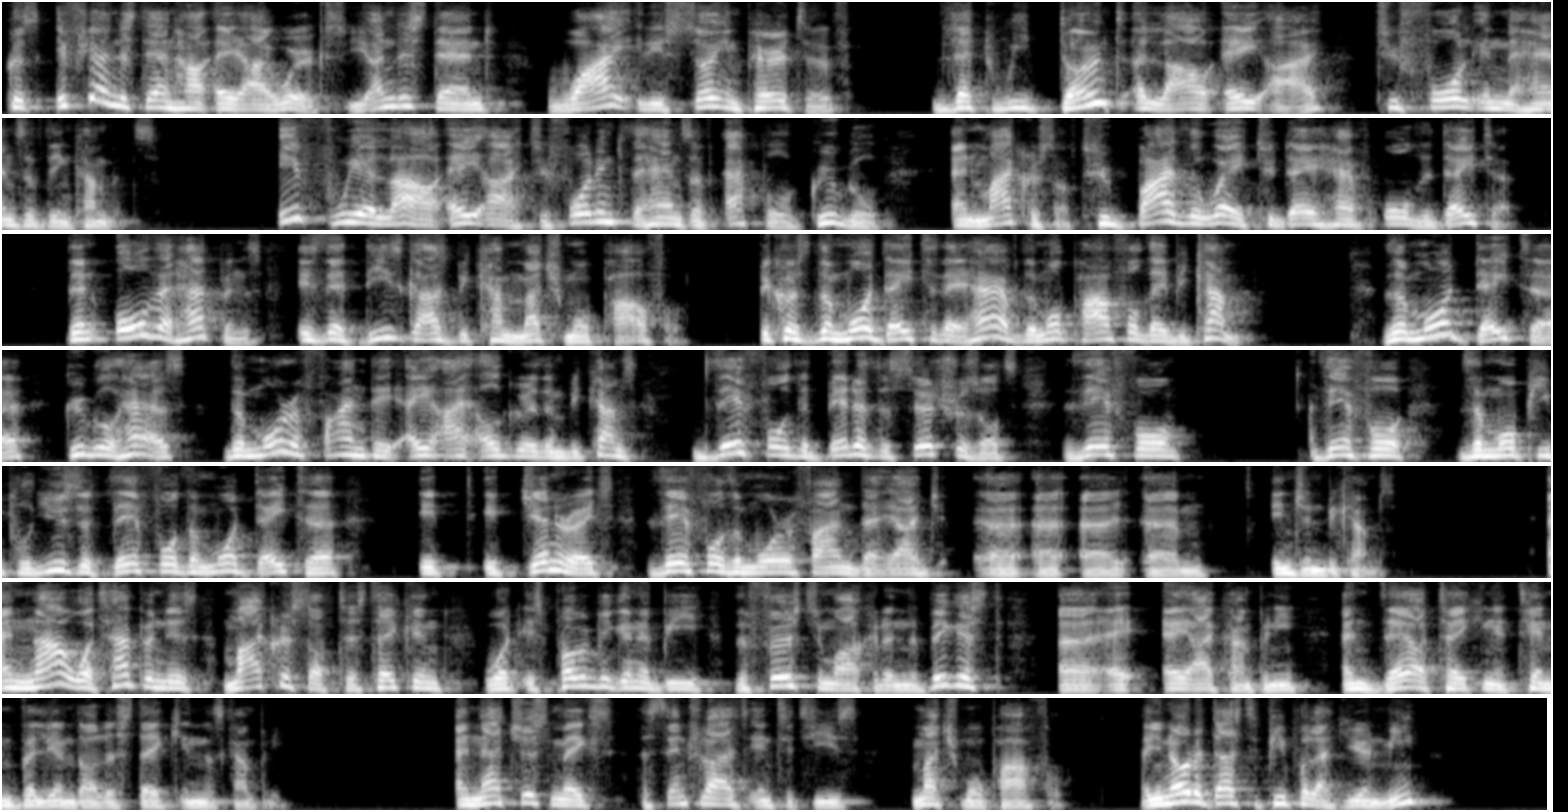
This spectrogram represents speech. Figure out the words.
Because if you understand how AI works, you understand why it is so imperative that we don't allow AI to fall in the hands of the incumbents if we allow AI to fall into the hands of Apple, Google, and Microsoft, who, by the way, today have all the data, then all that happens is that these guys become much more powerful because the more data they have, the more powerful they become. The more data Google has, the more refined the AI algorithm becomes. Therefore, the better the search results. Therefore, therefore, the more people use it. Therefore, the more data it, it generates. Therefore, the more refined the AI uh, uh, uh, um, engine becomes. And now what's happened is Microsoft has taken what is probably going to be the first to market and the biggest uh, AI company, and they are taking a $10 billion stake in this company. And that just makes the centralized entities much more powerful. And you know what it does to people like you and me?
